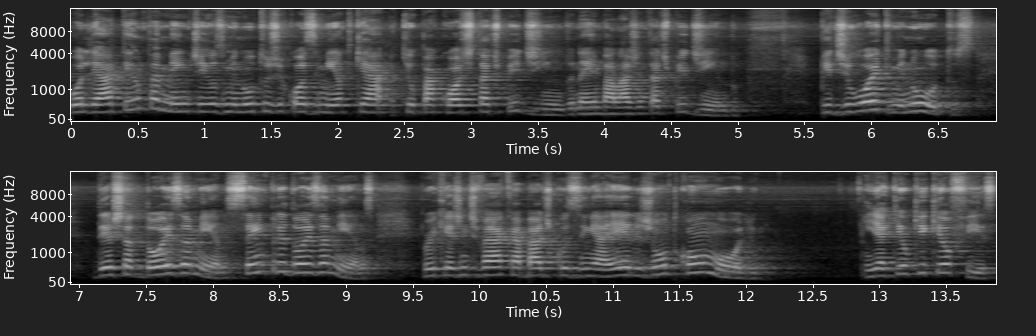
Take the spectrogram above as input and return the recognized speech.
olhar atentamente os minutos de cozimento que, a, que o pacote está te pedindo, né? A embalagem está te pedindo. Pediu oito minutos? Deixa dois a menos, sempre dois a menos, porque a gente vai acabar de cozinhar ele junto com o molho. E aqui o que, que eu fiz?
